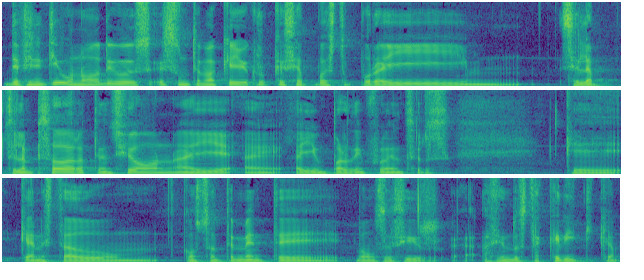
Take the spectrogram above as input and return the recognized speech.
definitivo, ¿no? Digo, es, es, un tema que yo creo que se ha puesto por ahí se le, ha, empezado a dar atención, hay, hay, un par de influencers que, han estado mm, constantemente, vamos a decir, haciendo esta crítica.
